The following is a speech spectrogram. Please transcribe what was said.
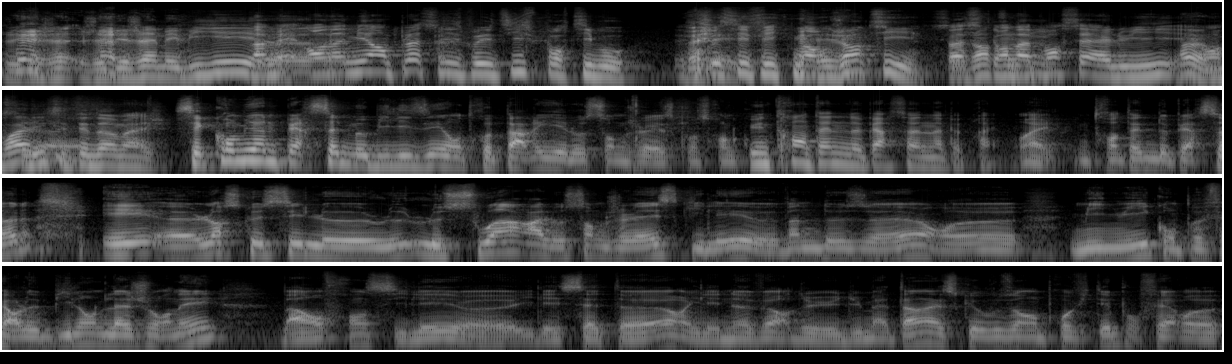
j'ai déjà, j'ai déjà mes billets. Non mais euh, on a mis en place ce dispositif pour Thibaut, spécifiquement. C'est gentil. c'est Parce gentil. qu'on a pensé à lui et Ouais, on moi, s'est dit que je- c'était dommage. C'est combien de personnes mobilisées entre Paris et Los Angeles qu'on se rend compte? Une trentaine de personnes à peu près. Ouais, une trentaine de personnes. Et euh, lorsque c'est le, le- le soir à Los Angeles, qu'il est 22h, minuit, qu'on peut faire le bilan de la journée, bah en France, il est, euh, il est 7h, il est 9h du, du matin. Est-ce que vous en profitez pour faire euh,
